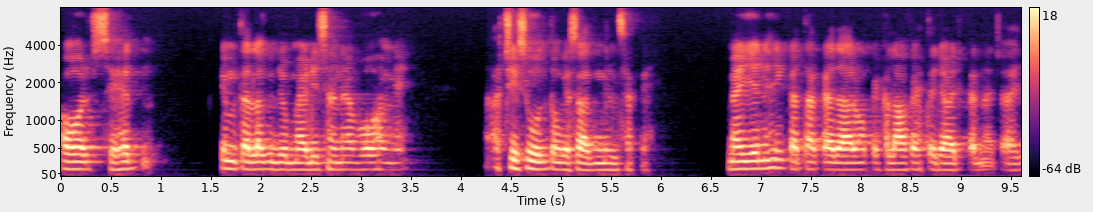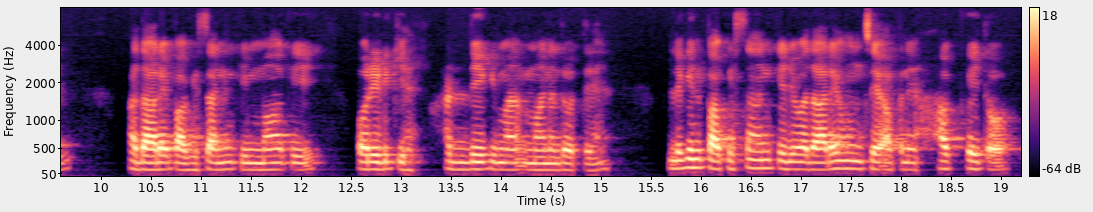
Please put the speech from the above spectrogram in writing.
اور صحت کے متعلق جو میڈیسن ہے، وہ ہمیں اچھی سہولتوں کے ساتھ مل سکے۔ میں یہ نہیں کہتا کہ اداروں کے خلاف احتجاج کرنا چاہیے۔ ادارے پاکستانی کی ماں کی اور اڈ کی ہڈی کی مانند ہوتے ہیں۔ لیکن پاکستان کے جو ادارے ہیں، ان سے اپنے حق کی تو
